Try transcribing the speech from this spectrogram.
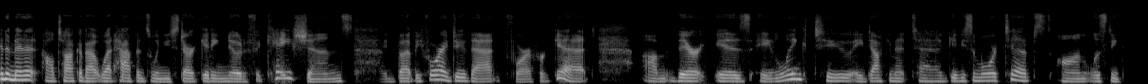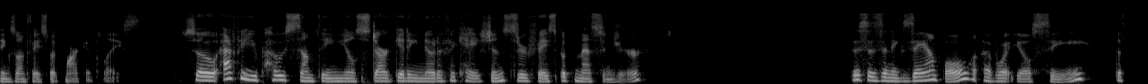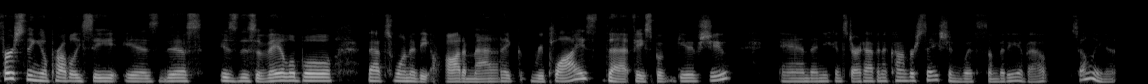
In a minute, I'll talk about what happens when you start getting notifications. But before I do that, before I forget, um, there is a link to a document to give you some more tips on listing things on Facebook Marketplace. So after you post something, you'll start getting notifications through Facebook Messenger. This is an example of what you'll see. The first thing you'll probably see is this, is this available? That's one of the automatic replies that Facebook gives you and then you can start having a conversation with somebody about selling it.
